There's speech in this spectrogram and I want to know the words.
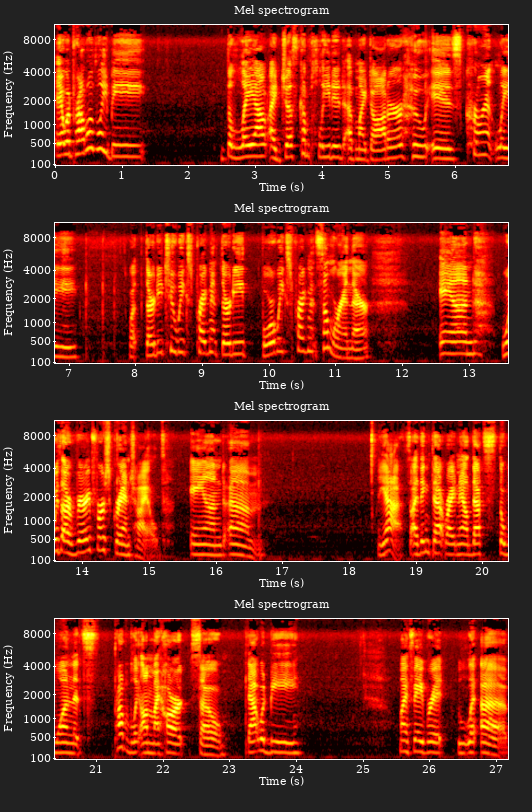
It would probably be the layout I just completed of my daughter, who is currently, what, 32 weeks pregnant, 34 weeks pregnant, somewhere in there. And with our very first grandchild. And, um, yeah, so I think that right now, that's the one that's probably on my heart. So that would be my favorite uh,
